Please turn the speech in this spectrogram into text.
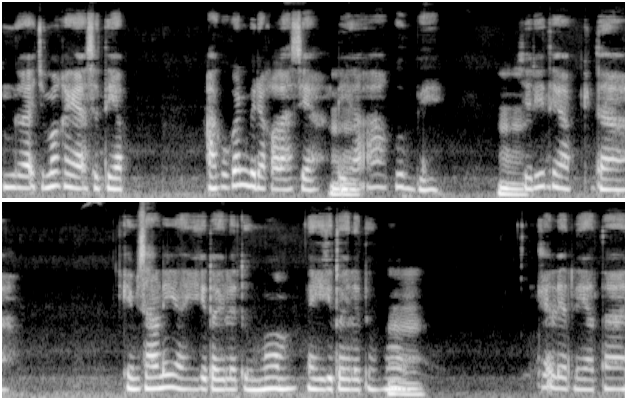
Enggak cuma kayak setiap aku kan beda kelas ya. Hmm. dia A aku B. Hmm. jadi tiap kita kayak misalnya nih lagi ke toilet umum lagi ke toilet umum. Hmm. kayak lihat-lihatan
